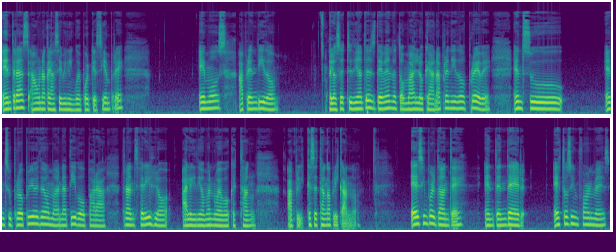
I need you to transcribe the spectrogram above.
entras a una clase bilingüe porque siempre hemos aprendido que los estudiantes deben de tomar lo que han aprendido pruebe en su en su propio idioma nativo para transferirlo al idioma nuevo que están que se están aplicando. Es importante entender estos informes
